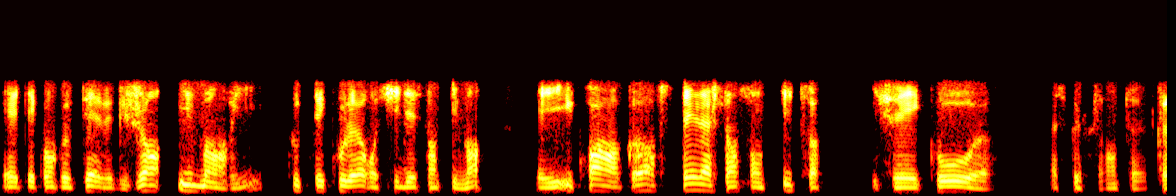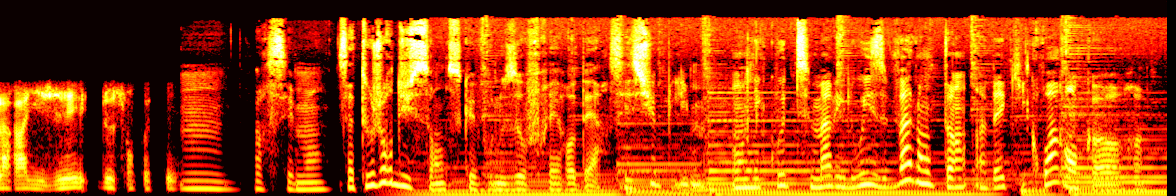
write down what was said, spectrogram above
et a été concocté avec Jean-Yves Henry, toutes les couleurs aussi des sentiments. Et y croire encore, c'est la chanson titre qui fait écho à ce que chante Clara de son côté. hum, forcément. Ça a toujours du sens ce que vous nous offrez, Robert. C'est sublime. On écoute Marie-Louise Valentin avec Y croire encore.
